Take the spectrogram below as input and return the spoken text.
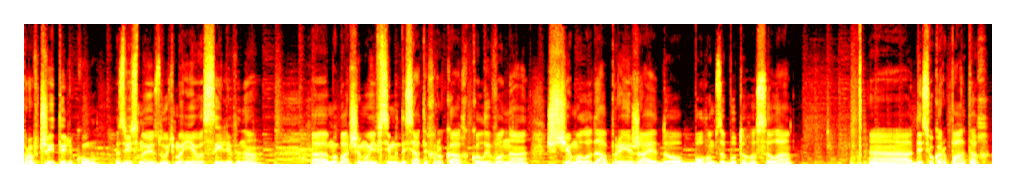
про вчительку. Звісно, її звуть Марія Васильівна. Е, ми бачимо її в 70-х роках, коли вона ще молода, приїжджає до богом забутого села десь у Карпатах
